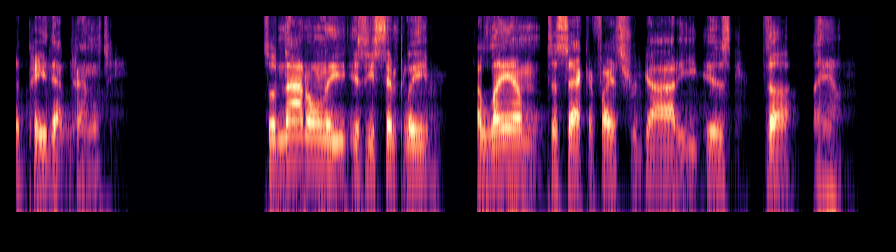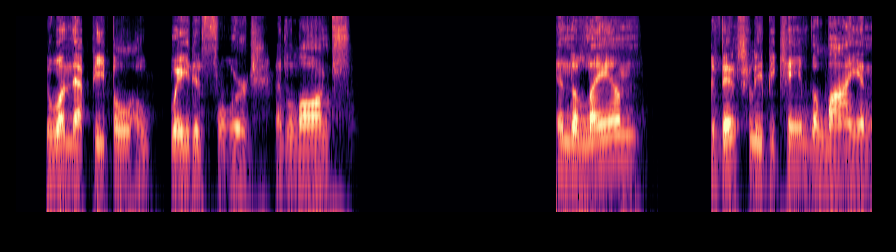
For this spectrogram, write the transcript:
to pay that penalty. So not only is he simply a lamb to sacrifice for God, he is the lamb, the one that people waited for and longed for. And the lamb eventually became the lion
